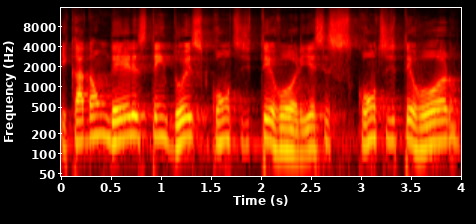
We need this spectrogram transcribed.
e cada um deles tem dois contos de terror. E esses contos de terror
